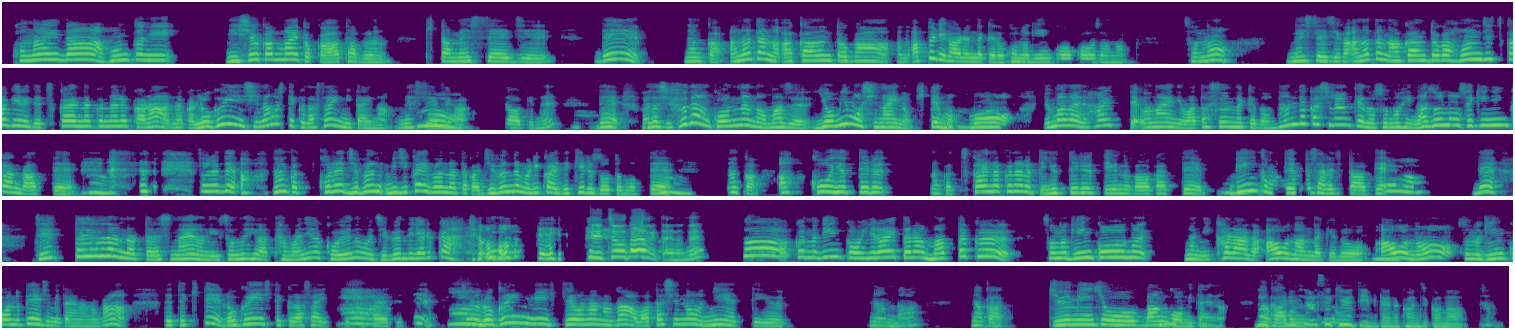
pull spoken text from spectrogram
この間、本当に2週間前とか多分来たメッセージで、なんかあなたのアカウントが、あのアプリがあるんだけど、この銀行口座の。そのメッセージがあなたのアカウントが本日限りで使えなくなるから、なんかログインし直してくださいみたいなメッセージが来たわけね。で、私普段こんなのまず読みもしないの、来ても。うんもう読まないで入ってうないに渡すんだけど、なんでか知らんけど、その日謎の責任感があって、それで、あ、なんかこれ自分、短い文だったから自分でも理解できるぞと思って、うんなんか、あ、こう言ってる。なんか使えなくなるって言ってるっていうのが分かって、うん。リンクも添付されてたわけ。で、絶対普段だったらしないのに、その日はたまにはこういうのも自分でやるかって思って、成長だみたいなね。このリンクを開いたら全くその銀行の何カラーが青なんだけど、うん。青のその銀行のページみたいなのが出てきて、ログインしてくださいって書かれてて、そのログインに必要なのが私のニエっていう、なんだ？なんか住民票番号みたいな。なんかソのがあるんだけど。ーシャルセキュリティみたいな感じかな。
